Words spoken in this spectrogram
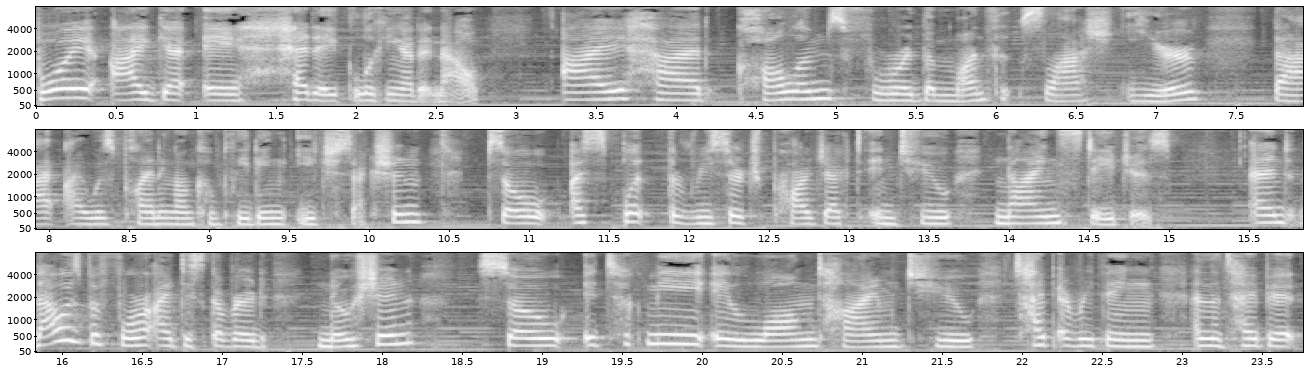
boy, I get a headache looking at it now. I had columns for the month slash year that I was planning on completing each section. So I split the research project into nine stages. And that was before I discovered Notion. So it took me a long time to type everything and then type it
